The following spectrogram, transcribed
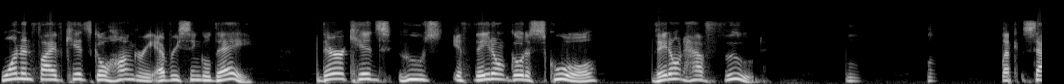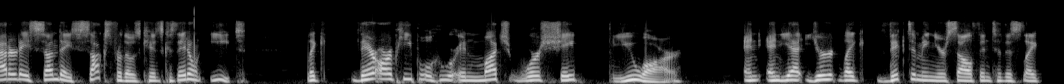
one in five kids go hungry every single day. There are kids whose, if they don't go to school, they don't have food like Saturday, Sunday sucks for those kids because they don't eat. Like there are people who are in much worse shape than you are, and and yet you're like victiming yourself into this like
